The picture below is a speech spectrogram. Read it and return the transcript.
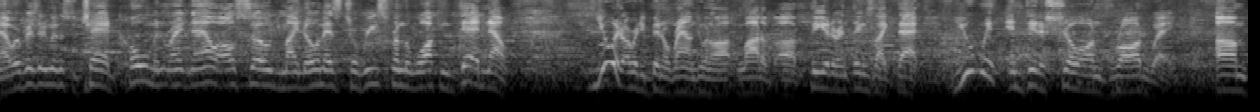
Now, we're visiting with Mr. Chad Coleman right now. Also, you might know him as Tyreese from The Walking Dead. Now, you had already been around doing a lot, lot of uh, theater and things like that. You went and did a show on Broadway. Um,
